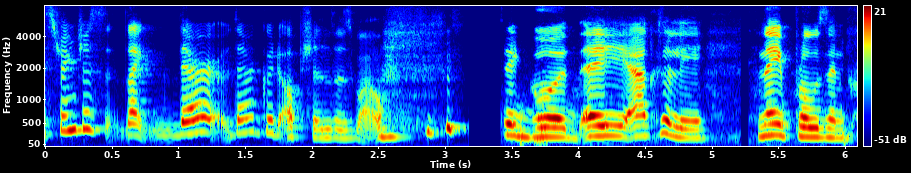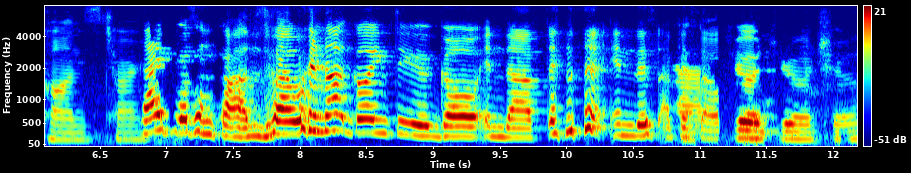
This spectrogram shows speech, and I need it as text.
strangers like they're they're good options as well. they're good i actually na pros and cons char Like pros and cons, but we're not going to go in depth in, in this yeah, episode. true true true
